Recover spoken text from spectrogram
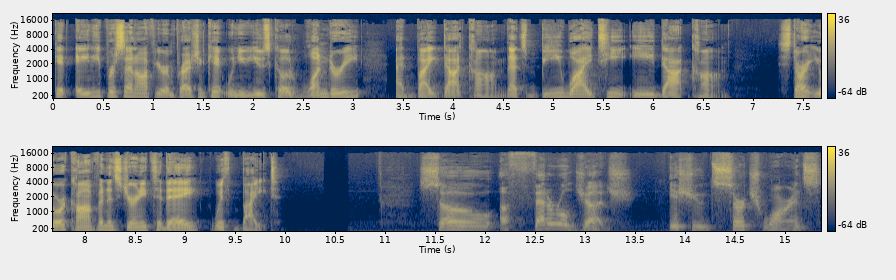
Get 80% off your impression kit when you use code WONDERY at Byte.com. That's B-Y-T-E dot com. Start your confidence journey today with Byte. So, a federal judge issued search warrants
